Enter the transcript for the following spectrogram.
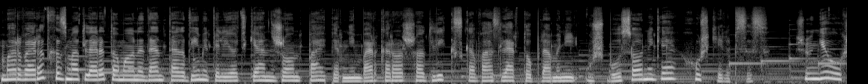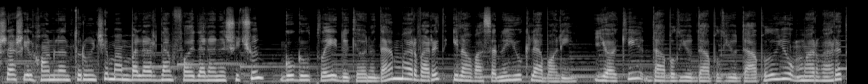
marvarid xizmatlari tomonidan taqdim etilayotgan jon payperning barqaror shodlik qisqa vazlar to'plamining ushbu soniga xush kelibsiz. Shunga o'xshash ilhomlantiruvchi manbalardan foydalanish uchun google play do'konidan marvarid ilovasini yuklab oling yoki www marvarid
